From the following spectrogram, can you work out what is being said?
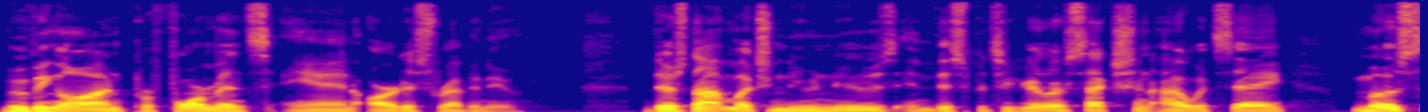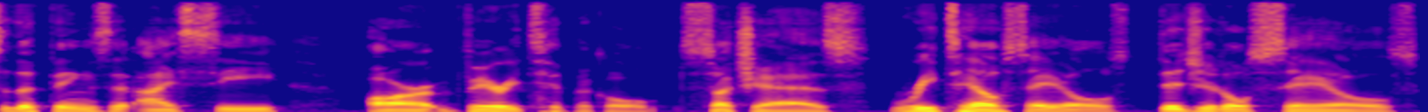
Moving on, performance and artist revenue. There's not much new news in this particular section, I would say. Most of the things that I see are very typical, such as retail sales, digital sales,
